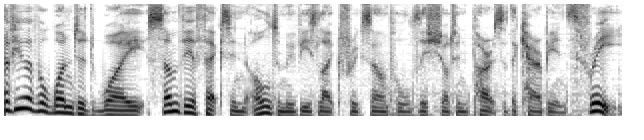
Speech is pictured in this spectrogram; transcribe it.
Have you ever wondered why some VFX in older movies, like for example this shot in Pirates of the Caribbean 3,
